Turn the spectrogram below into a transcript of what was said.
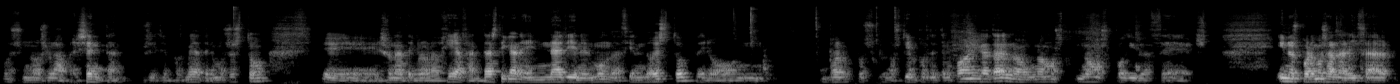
pues nos la presentan. Pues dicen, pues mira, tenemos esto, eh, es una tecnología fantástica, no hay nadie en el mundo haciendo esto, pero bueno, pues los tiempos de telefónica tal, no, no, hemos, no hemos podido hacer esto. Y nos ponemos a analizar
